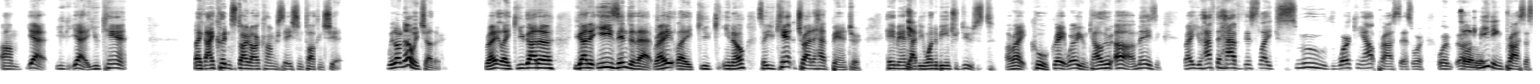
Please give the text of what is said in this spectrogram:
Um, yeah, you, yeah, you can't, like, I couldn't start our conversation talking shit. We don't know each other, right? Like, you gotta, you gotta ease into that, right? Like, you, you know, so you can't try to have banter. Hey, man, Yeah. how do you want to be introduced? All right, cool, great. Where are you in Calgary? Oh, amazing. Right, you have to have this like smooth working out process or or uh, meeting process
